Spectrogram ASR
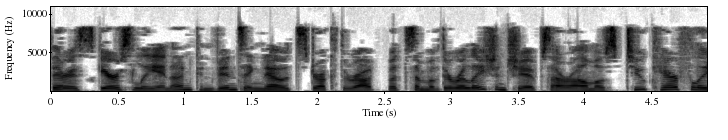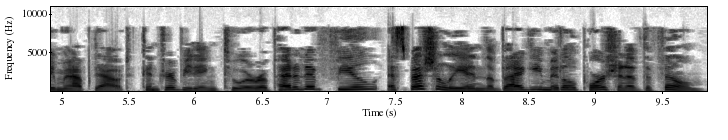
There is scarcely an unconvincing note struck throughout, but some of the relationships are almost too carefully mapped out, contributing to a repetitive feel, especially in the baggy middle portion of the film.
